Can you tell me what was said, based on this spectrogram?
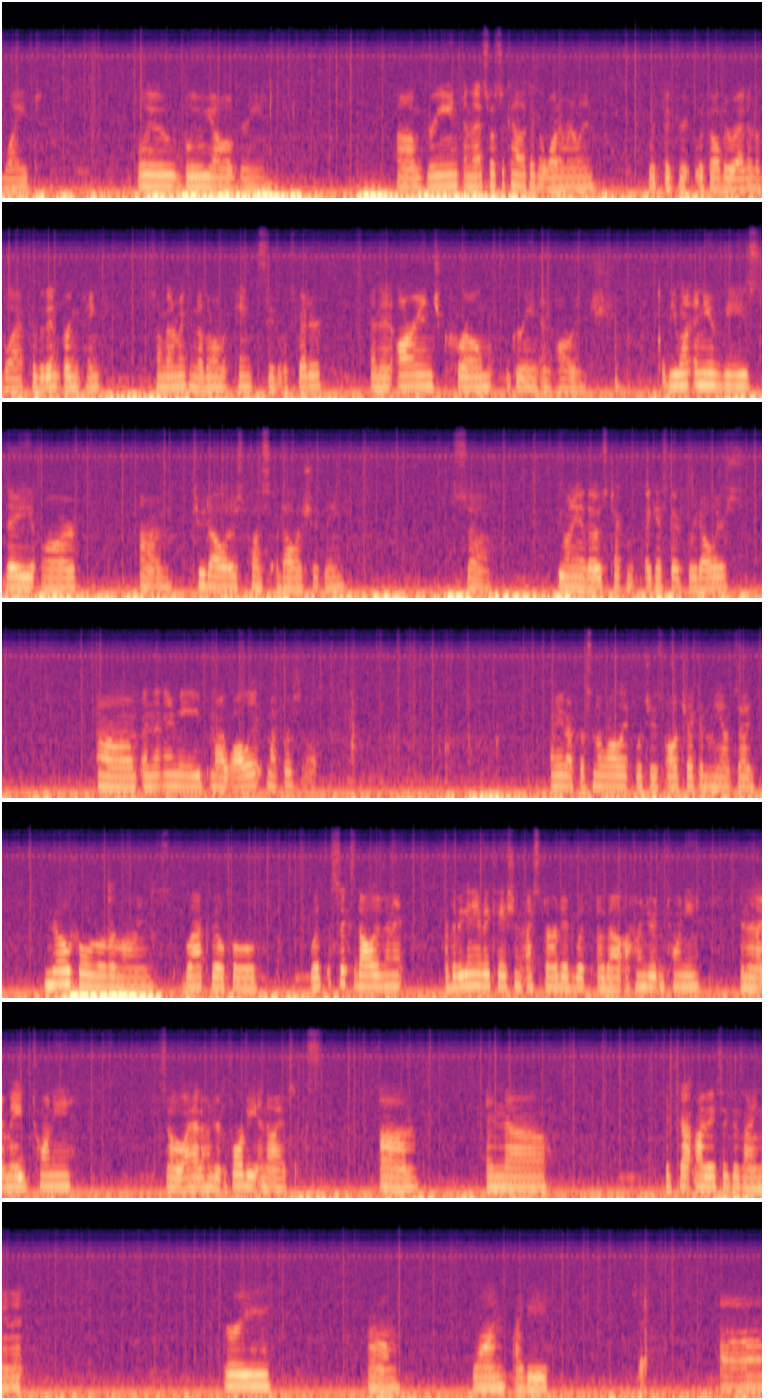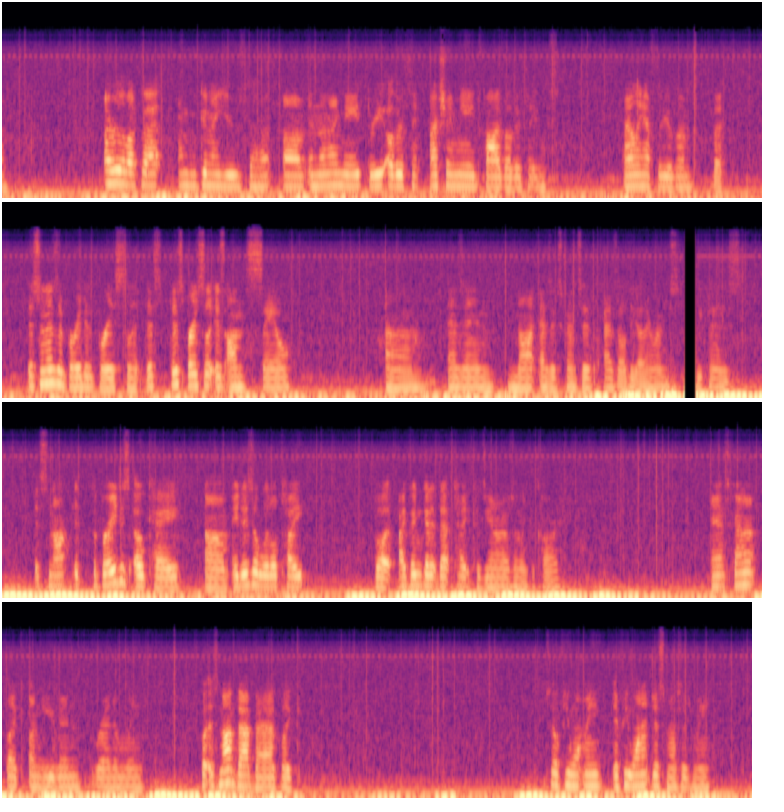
white, blue, blue, yellow, green. Um, green, and that's supposed to kind of look like a watermelon with the with all the red and the black because I didn't bring pink. So I'm gonna make another one with pink to see if it looks better. And then orange, chrome, green, and orange. If you want any of these, they are um, $2 plus a dollar shipping. So, if you want any of those, I guess they're $3. Um, and then I made my wallet, my personal. I made my personal wallet, which is all checkered on the outside. No fold over lines. Black billfold with $6 in it. At the beginning of vacation, I started with about 120, and then I made 20, so I had 140, and now I have 6. Um, and now it's got my basic design in it. Three, um, one ID. So, uh, I really like that. I'm gonna use that. Um, and then I made three other things. Actually, I made five other things. I only have three of them, but this one is a braided bracelet. This this bracelet is on sale. Um, as in not as expensive as all the other ones because it's not. It's the braid is okay. Um, it is a little tight, but I couldn't get it that tight because you know I was in like a car, and it's kind of like uneven randomly. But it's not that bad, like... So if you want me, if you want it, just message me.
